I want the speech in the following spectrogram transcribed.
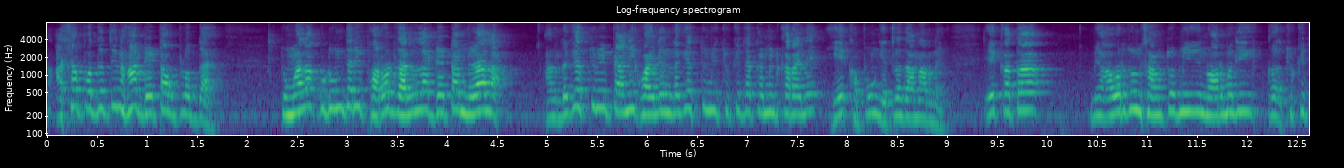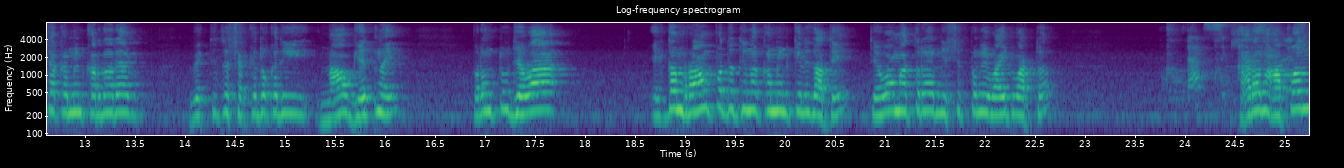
तर अशा पद्धतीने हा डेटा उपलब्ध आहे. तुम्हाला कुठून तरी फॉरवर्ड झालेला डेटा मिळाला आणि लगेच तुम्ही पॅनिक व्हायले आणि लगेच तुम्ही चुकीचा कमेंट करायले हे खपवून घेतलं जाणार नाही. एक आता मी आवर्जून सांगतो मी नॉर्मली क चुकीचा कमेंट करणाऱ्या व्यक्तीचं शक्यतो कधी नाव घेत नाही. परंतु जेव्हा एकदम रॉंग पद्धतीनं कमेंट केली जाते तेव्हा मात्र निश्चितपणे वाईट वाटतं. कारण आपण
